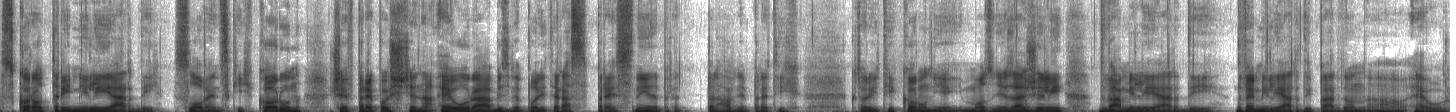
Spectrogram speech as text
skoro 3 miliardy slovenských korún, čo je v prepočte na eurá, aby sme boli teraz presní, pre, hlavne pre tých, ktorí tie koruny moc nezažili, 2 miliardy, 2 miliardy pardon, eur.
